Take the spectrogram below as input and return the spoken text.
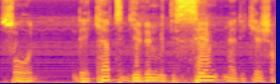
So they kept giving me the same medication.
